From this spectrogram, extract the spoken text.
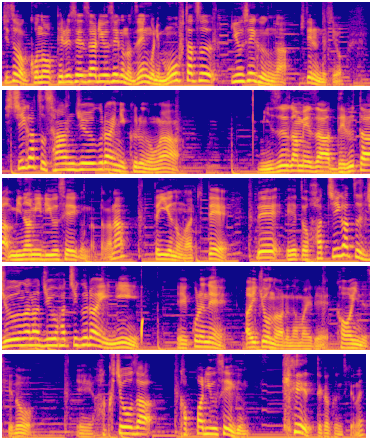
実はこのペルセウス座流星群の前後にもう2つ流星群が来てるんですよ。7月30ぐらいに来るのが、水亀座デルタ南流星群だったかな？っていうのが来て、で、えっ、ー、と、8月17、18ぐらいに、えー、これね、愛嬌のある名前で可愛いんですけど、えー、白鳥座カッパ流星群、K って書くんですけどね、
